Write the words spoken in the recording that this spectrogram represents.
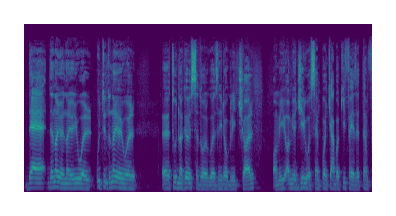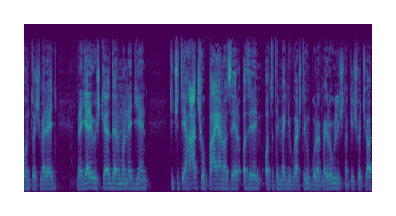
de, de nagyon-nagyon jól, úgy tűnt, hogy nagyon jól tudnak összedolgozni Roglicsal, ami, ami a Giro szempontjából kifejezetten fontos, mert egy, mert egy erős Kelderman egy ilyen kicsit ilyen hátsó pályán azért, azért egy, adhat egy megnyugvást a Jumbónak, meg Roglicsnak is, hogyha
